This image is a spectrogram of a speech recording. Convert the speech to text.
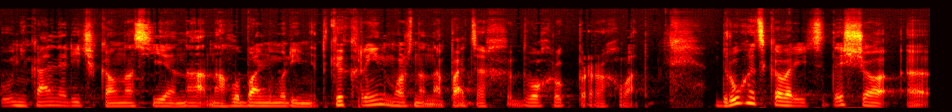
унікальна річ, яка у нас є на на глобальному рівні. Таких країн можна на пальцях двох рук перерахувати. Друга цікава річ це те, що е,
